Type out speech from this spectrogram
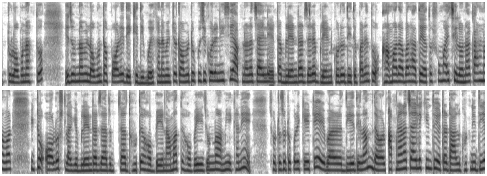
একটু লবণাক্ত। এজন্য আমি লবণটা পরে দেখে দিব। এখানে আমি একটা টমেটো কুচি করে নিয়েছি। আপনারা চাইলে এটা ব্লেন্ডার জারে ব্লেন্ড করেও দিতে পারেন। তো আমার আবার হাতে এত সময় ছিল না, কারণ আমার একটু অলস লাগে। ব্লেন্ডার যা ধুতে হবে, নামাতে হবে এই জন্য আমি এখানে ছোট ছোট করে কেটে এবার দিয়ে দিলাম। দেওয়ার আপনারা চাইলে কিন্তু এটা ডাল ঘুটনি দিয়ে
